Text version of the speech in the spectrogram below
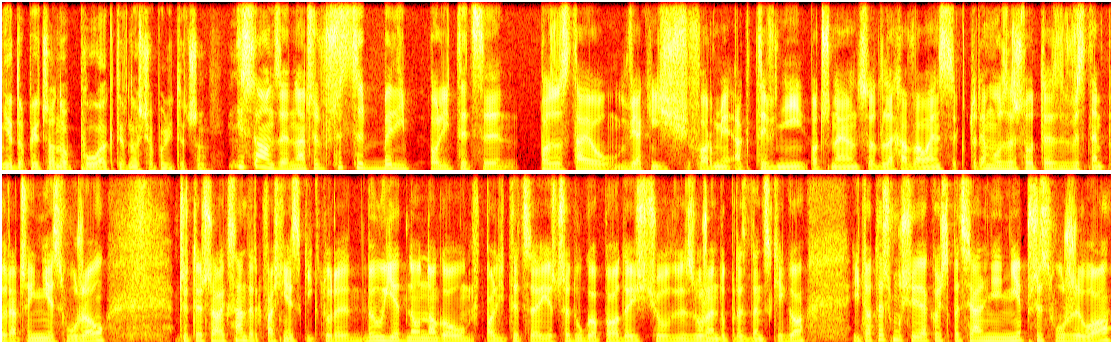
niedopieczoną półaktywnością polityczną? Nie sądzę. Znaczy wszyscy byli politycy pozostają w jakiejś formie aktywni, poczynając od Lecha Wałęsy, któremu zresztą te występy raczej nie służą czy też Aleksander Kwaśniewski, który był jedną nogą w polityce jeszcze długo po odejściu z urzędu prezydenckiego i to też mu się jakoś specjalnie nie przysłużyło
